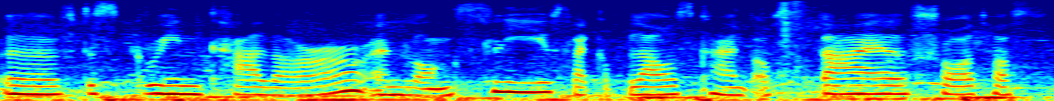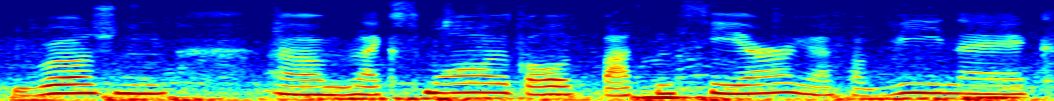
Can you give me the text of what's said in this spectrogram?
with this green color and long sleeves like a blouse kind of style shorter version um, like small gold buttons here. You have a v-neck.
